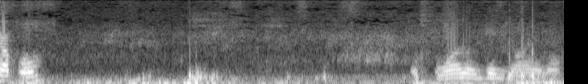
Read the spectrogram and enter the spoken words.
ครับ ผมหัวลงจักหน่อยนะ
